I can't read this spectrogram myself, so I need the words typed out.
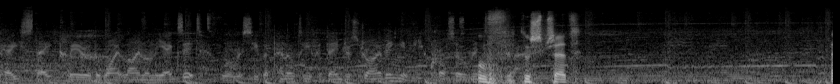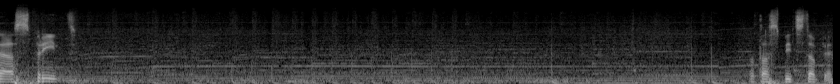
Okay, stay clear of the white line on the exit. We'll receive a penalty for dangerous driving if you cross over Uff, tuż przed. Teraz sprint. No to speed stopie.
